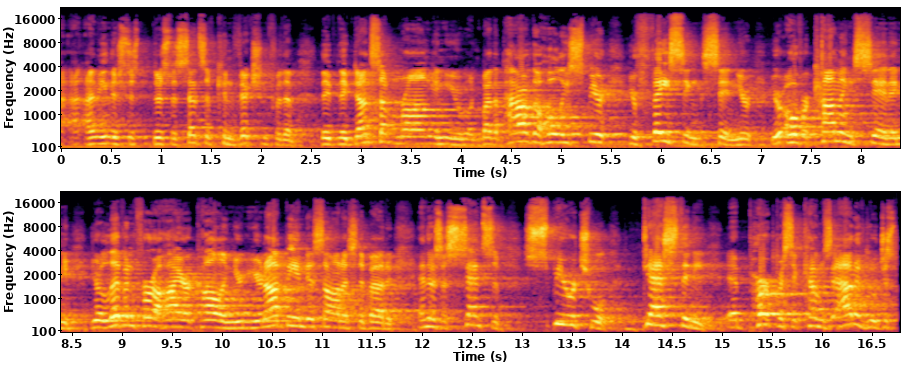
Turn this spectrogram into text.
I mean, there's just there's a sense of conviction for them. They've, they've done something wrong, and you, by the power of the Holy Spirit, you're facing sin. You're, you're overcoming sin, and you, you're living for a higher calling. You're, you're not being dishonest about it. And there's a sense of spiritual destiny and purpose that comes out of you. It just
